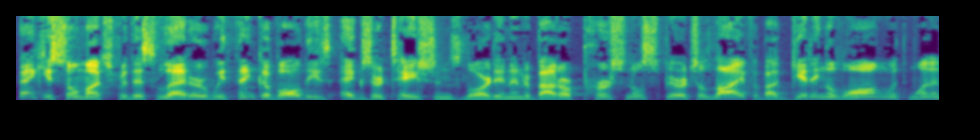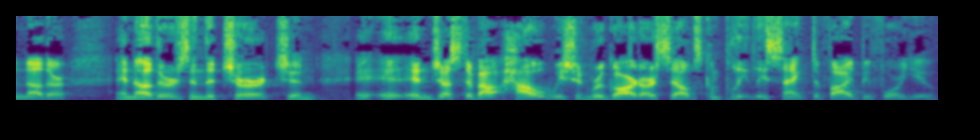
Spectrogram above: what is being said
Thank you so much for this letter. We think of all these exhortations, Lord, in and about our personal spiritual life, about getting along with one another and others in the church, and, and just about how we should regard ourselves completely sanctified before you.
